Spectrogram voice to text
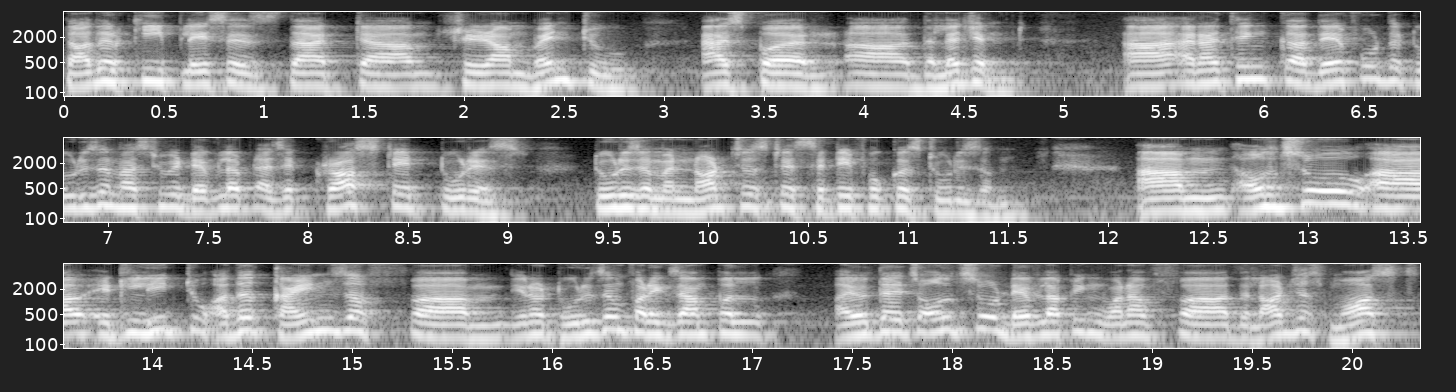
the other key places that um, Sri Ram went to, as per uh, the legend. Uh, and I think, uh, therefore, the tourism has to be developed as a cross-state tourist tourism and not just a city-focused tourism. Um, also, uh, it lead to other kinds of, um, you know, tourism. For example, Ayodhya is also developing one of the largest mosques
